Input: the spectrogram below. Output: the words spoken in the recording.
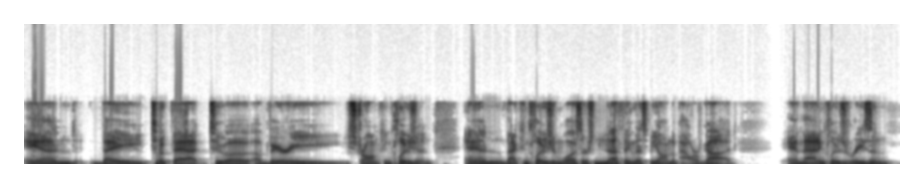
And they took that to a, a very strong conclusion. And that conclusion was there's nothing that's beyond the power of God. And that includes reason,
